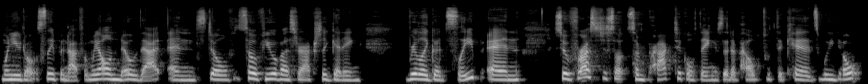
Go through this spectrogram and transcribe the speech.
when you don't sleep enough and we all know that and still so few of us are actually getting really good sleep. And so for us just some practical things that have helped with the kids we don't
